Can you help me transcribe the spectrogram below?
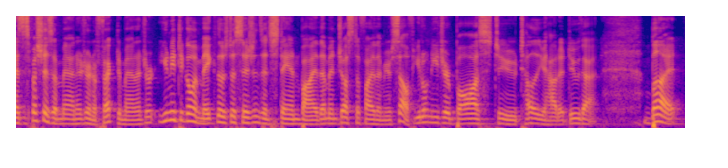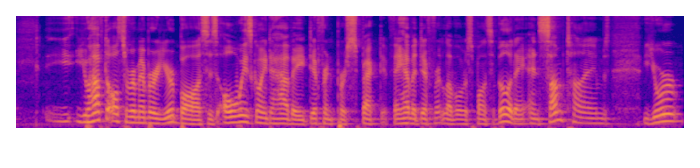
as especially as a manager an effective manager you need to go and make those decisions and stand by them and justify them yourself you don't need your boss to tell you how to do that but you have to also remember your boss is always going to have a different perspective they have a different level of responsibility and sometimes your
